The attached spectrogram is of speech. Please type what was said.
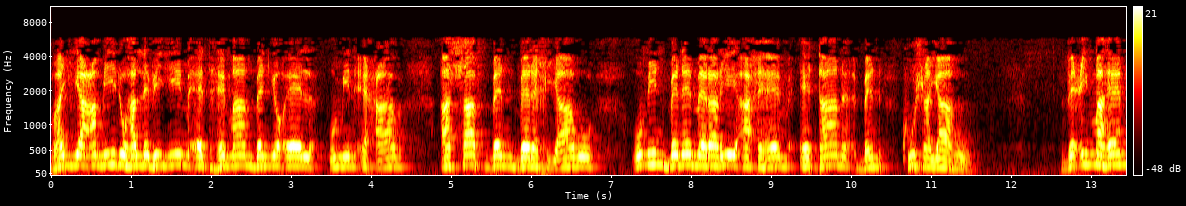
ויעמידו הלוויים את המן בן יואל ומן אחיו, אסף בן ברכיהו, ומן בני מררי אחיהם איתן בן קושיהו. ועמהם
